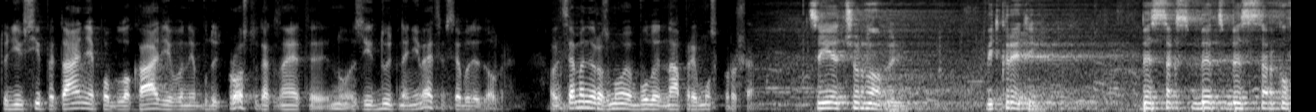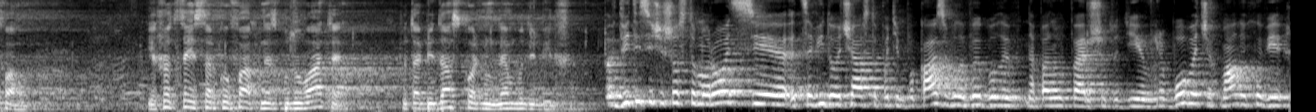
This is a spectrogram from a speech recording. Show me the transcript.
Тоді всі питання по блокаді вони будуть просто так, знаєте, ну зійдуть на нівець, і все буде добре. Але це в мене розмови були напряму з Порошенком. Це є Чорнобиль. Відкритий. Без, без, без саркофагу. Якщо цей саркофаг не збудувати, то та біда з кожним днем буде більше. В 2006 році це відео часто потім показували. Ви були напевно вперше тоді в Грибовичах, Малихові,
